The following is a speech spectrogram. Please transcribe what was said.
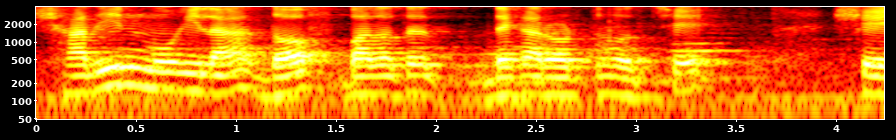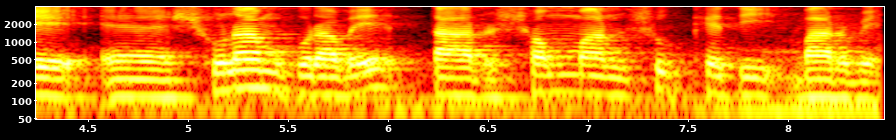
স্বাধীন মহিলা দফ বাজাতে দেখার অর্থ হচ্ছে সে সুনাম কুড়াবে, তার সম্মান, সুখ্যাতি বাড়বে।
